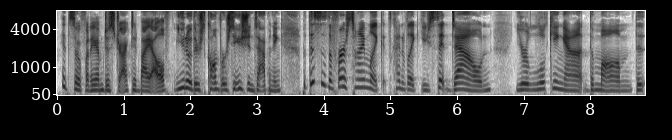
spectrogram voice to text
it's so funny. I'm distracted by Alf. You know, there's conversations happening, but this is the first time, like, it's kind of like you sit down, you're looking at the mom. The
